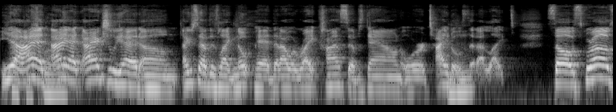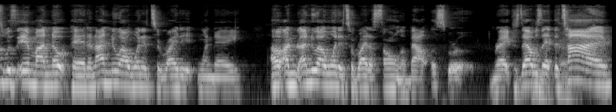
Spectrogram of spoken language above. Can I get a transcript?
yeah, I had, I had, I actually had, um, I used to have this like notepad that I would write concepts down or titles Mhm. that I liked. So Scrubs was in my notepad, and I knew I wanted to write it one day. I, I, I knew I wanted to write a song about a scrub, right? Because that was Oh at the God. time.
